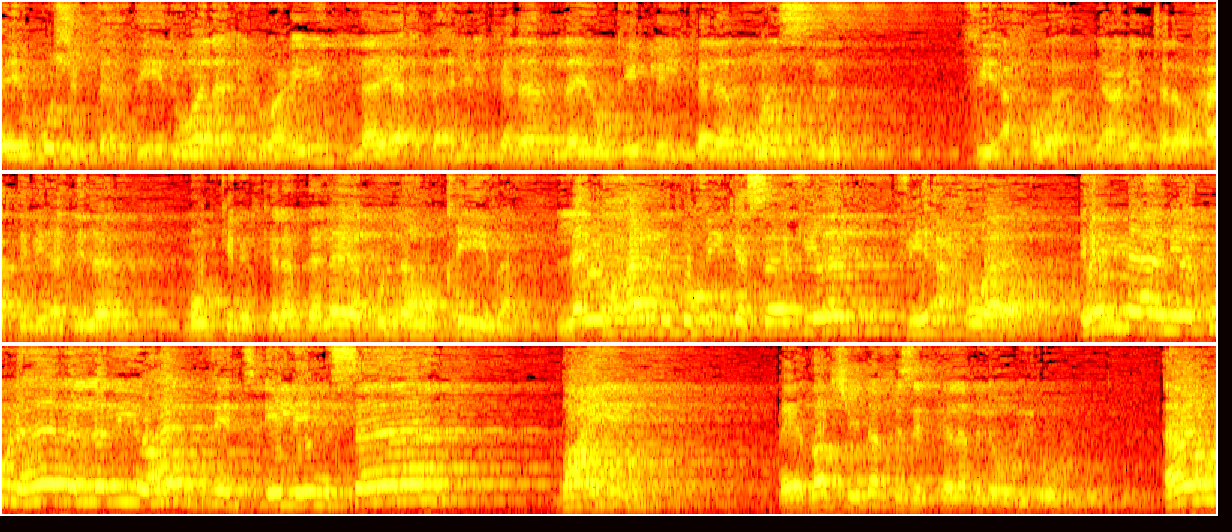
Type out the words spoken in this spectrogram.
يهمش التهديد ولا الوعيد لا يأبه للكلام لا يقيم للكلام وزن في أحوال. يعني أنت لو حد بيهددك ممكن الكلام ده لا يكون له قيمة لا يحرك فيك ساكنا في أحوال. إما أن يكون هذا الذي يهدد الإنسان ضعيف ما يقدرش ينفذ الكلام اللي هو بيقوله. أو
